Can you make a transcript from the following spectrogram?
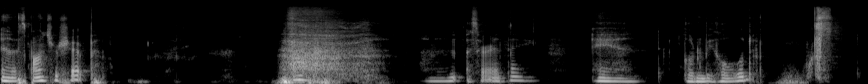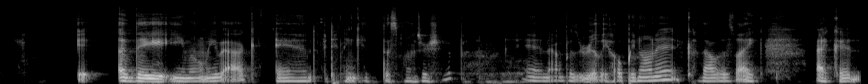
a sponsorship on a certain thing, and lo and behold, it, uh, they emailed me back, and I didn't get the sponsorship, and I was really hoping on it because I was like, I could.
